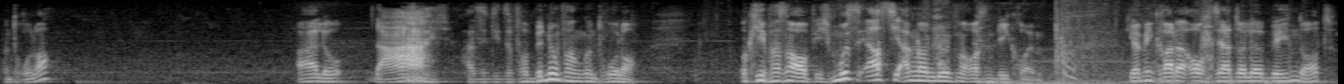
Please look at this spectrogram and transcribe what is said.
Controller? Hallo. Ah, also diese Verbindung vom Controller. Okay, pass mal auf, ich muss erst die anderen Löwen aus dem Weg räumen. Die haben mich gerade auch sehr dolle behindert.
